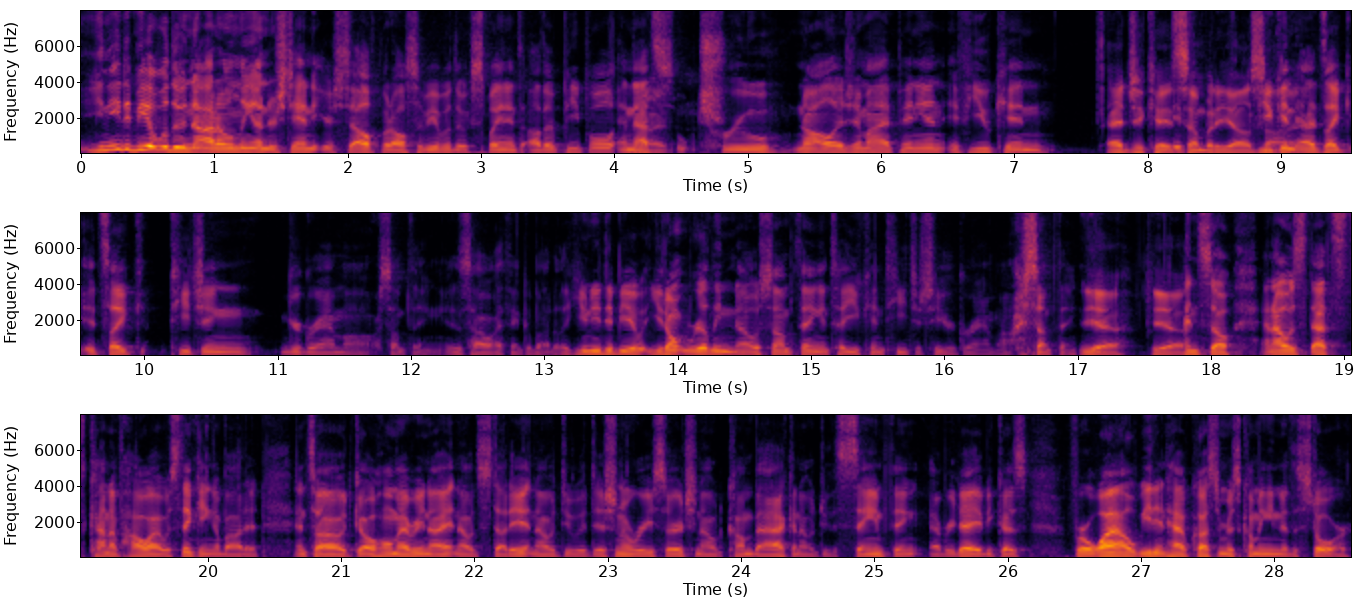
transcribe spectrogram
you need to be able to not only understand it yourself but also be able to explain it to other people and that's true knowledge in my opinion if you can educate somebody else. if you can it. it's like it's like teaching your grandma or something is how i think about it like you need to be able you don't really know something until you can teach it to your grandma or something Yeah, yeah. and so, and I was, that's kind of how I was thinking about it. And so I would go home every night and I would study it and I would do additional research and I would come back and I would do the same thing every day because for a while we didn't have customers coming into the store.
